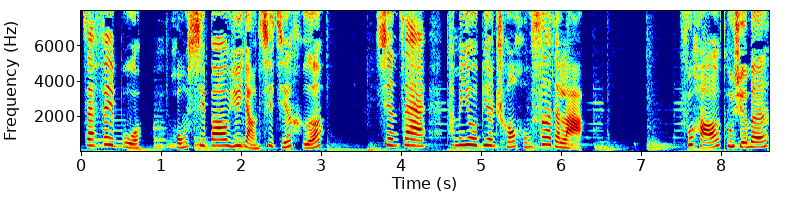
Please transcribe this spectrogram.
在肺部，红细胞与氧气结合，现在它们又变成红色的啦。扶好，同学们。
